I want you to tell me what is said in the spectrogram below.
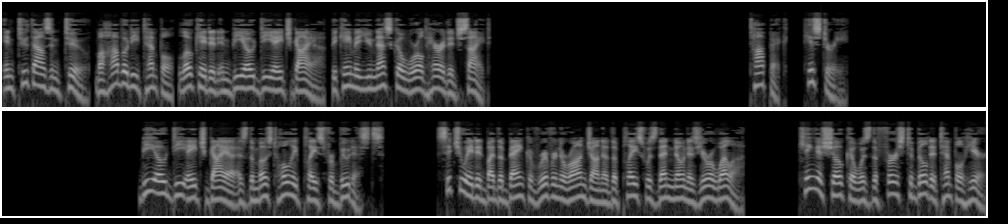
In 2002, Mahabodhi Temple, located in Bodh Gaya, became a UNESCO World Heritage Site. History Bodh Gaya is the most holy place for Buddhists. Situated by the bank of river Naranjana the place was then known as Uruvela. King Ashoka was the first to build a temple here.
